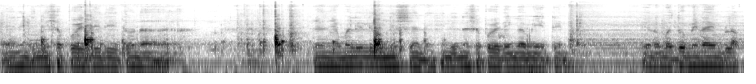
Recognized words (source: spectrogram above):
Ayan, hindi na siya pwede dito na yan yung malilinis yan eh. Hindi na siya pwedeng gamitin. Ang madumi na yung black.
